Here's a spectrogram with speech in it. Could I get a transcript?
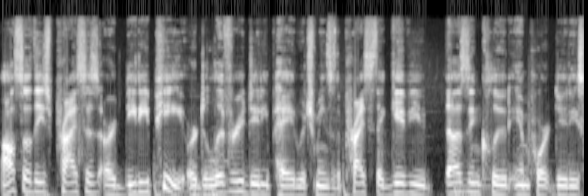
Also, these prices are DDP or delivery duty paid, which means the price they give you does include import duties,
